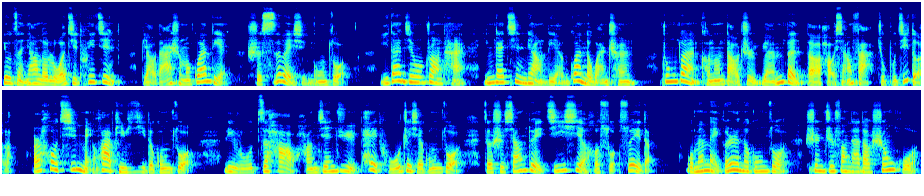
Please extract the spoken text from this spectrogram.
又怎样的逻辑推进，表达什么观点，是思维型工作。一旦进入状态，应该尽量连贯的完成。中断可能导致原本的好想法就不记得了，而后期美化 PPT 的工作，例如字号、行间距、配图这些工作，则是相对机械和琐碎的。我们每个人的工作，甚至放大到生活，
